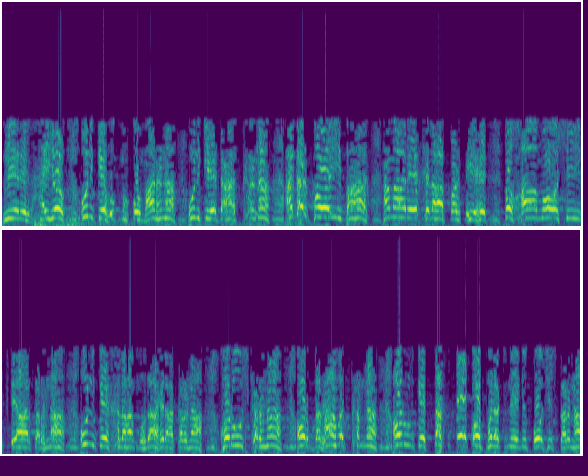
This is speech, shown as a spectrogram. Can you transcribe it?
میرے بھائیوں ان کے حکم کو ماننا، ان کی اطاعت کرنا اگر کوئی بات ہمارے خلاف پڑتی ہے تو خاموشی اختیار کرنا، ان کے خلاف مظاہرہ کرنا، خروش کرنا اور بغاوت کرنا اور ان کے تختے کو پلٹنے کی کوشش کرنا،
